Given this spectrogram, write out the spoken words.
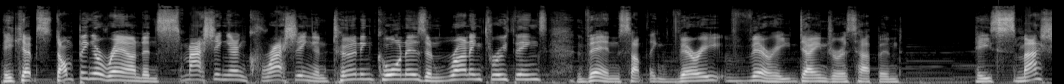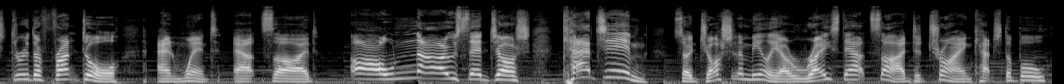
He kept stomping around and smashing and crashing and turning corners and running through things. Then something very, very dangerous happened. He smashed through the front door and went outside. Oh no, said Josh. Catch him! So Josh and Amelia raced outside to try and catch the bull.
